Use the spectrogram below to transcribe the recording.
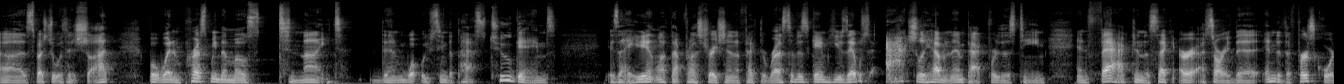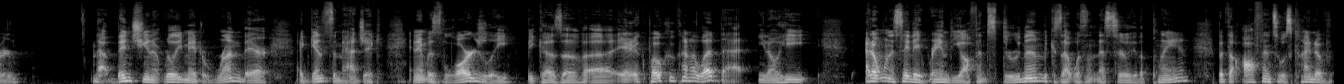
uh, especially with his shot. But what impressed me the most tonight, than what we've seen the past two games, is that he didn't let that frustration affect the rest of his game. He was able to actually have an impact for this team. In fact, in the second, or uh, sorry, the end of the first quarter, that bench unit really made a run there against the Magic, and it was largely because of uh, Poku kind of led that. You know, he. I don't want to say they ran the offense through them because that wasn't necessarily the plan, but the offense was kind of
